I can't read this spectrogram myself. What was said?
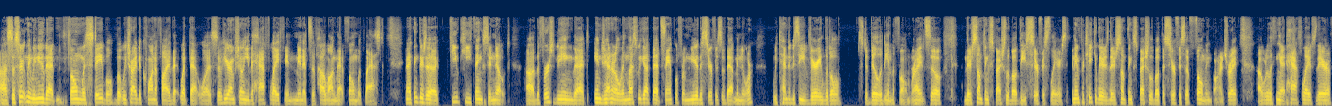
Uh, so certainly we knew that foam was stable, but we tried to quantify that, what that was. So here I'm showing you the half-life in minutes of how long that foam would last. And I think there's a few key things to note. Uh, the first being that in general, unless we got that sample from near the surface of that manure, we tended to see very little stability in the foam, right? So there's something special about these surface layers. And in particular, there's something special about the surface of foaming barns, right? Uh, we're looking at half-lives there of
